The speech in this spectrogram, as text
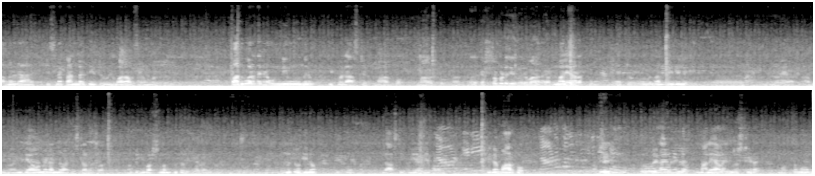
അങ്ങനെ ഒരു ആർട്ടിസ്റ്റിനെ കണ്ടെത്തിയിട്ട് ഒരുപാട് അവസരം കൊടുത്തിട്ടുണ്ട്. അപ്പോൾ അതുപോലെ തന്നെ ഉണ്ണി മൂന്നിനും ഇപ്പോൾ ലാസ്റ്റ് മാർക്കോ. മാർക്കോ മാർക്കോ. കഷ്ടപ്പെട്ട് ചെയ്യുന്ന ഒരു വർക്കാണ് മലയാളത്തിന് ഏറ്റവും കൂടുതൽ നല്ല രീതിയിൽ എന്താ പറയുക അഭിമാനിക്കാവുന്ന രണ്ട് ആർട്ടിസ്റ്റാണ് ഇപ്പോൾ നമുക്ക് ഈ വർഷം നമുക്ക് തെളിയിക്കാൻ കഴിഞ്ഞിട്ടുണ്ട്. ഒന്ന് ടൊഹിനോ ഇപ്പോൾ ലാസ്റ്റ് ഇപ്പോൾ ഈ ഇറങ്ങിയ പടം. പിന്നെ മാർക്കോ. അപ്പോൾ ഇനി ഒരു കാര്യമുണ്ട് മലയാള ഇൻഡസ്ട്രിയുടെ മൊത്തം മുഖം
